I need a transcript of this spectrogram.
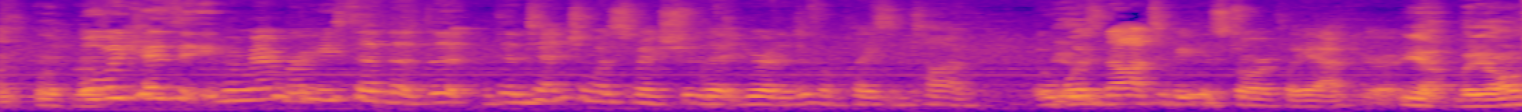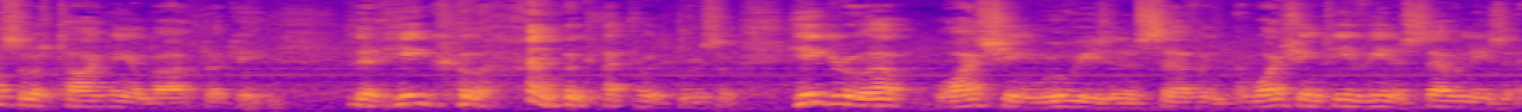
um, Well, because remember, he said that the, the intention was to make sure that you're at a different place in time. It Yeah. was not to be historically accurate. Yeah, but he also was talking about okay, that he grew. That was gruesome. He grew up watching movies in the seven, watching TV in the seventies and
